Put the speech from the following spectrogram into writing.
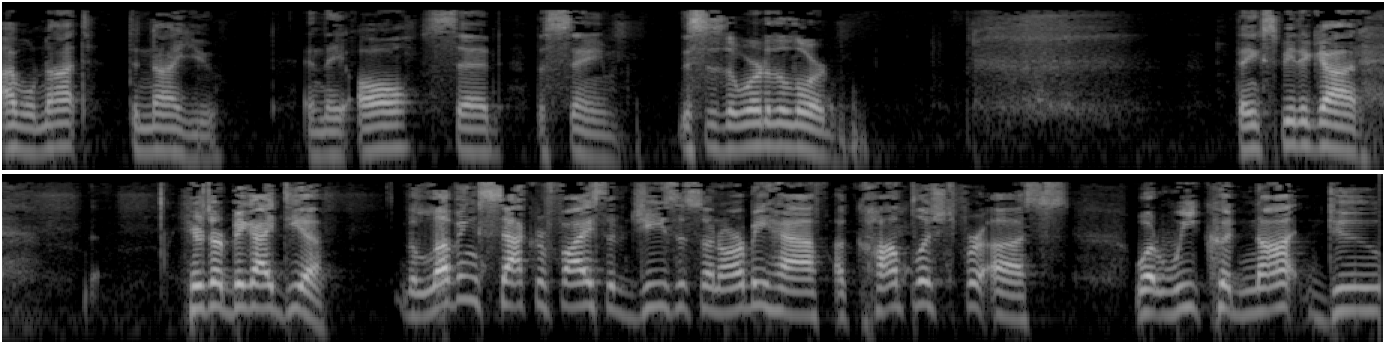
I will not deny you and they all said the same. This is the word of the Lord. Thanks be to God. Here's our big idea. The loving sacrifice of Jesus on our behalf accomplished for us what we could not do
